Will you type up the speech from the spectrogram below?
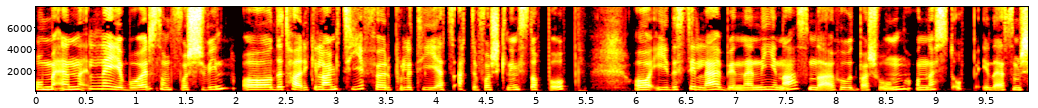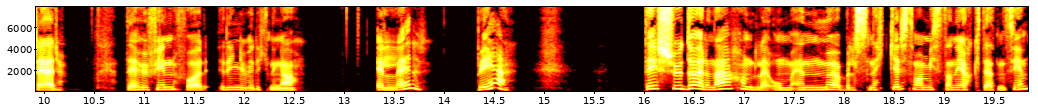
om en leieboer som forsvinner, og det tar ikke lang tid før politiets etterforskning stopper opp. Og i det stille begynner Nina, som da er hovedpersonen, å nøste opp i det som skjer. Det hun finner, får ringvirkninger. Eller B. De sju dørene handler om en møbelsnekker som har mista nøyaktigheten sin,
